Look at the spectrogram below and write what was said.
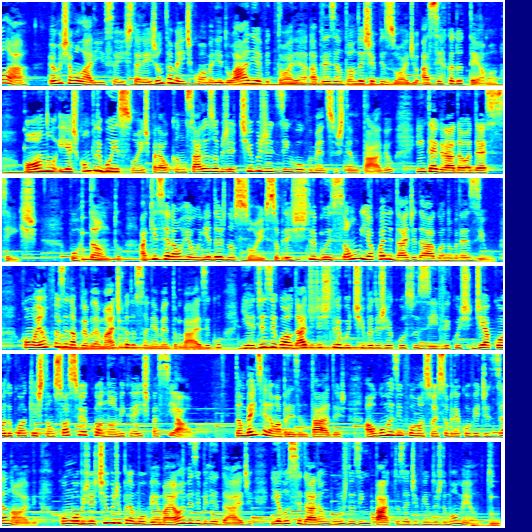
Olá, eu me chamo Larissa e estarei juntamente com a Maria Eduarda e a Vitória apresentando este episódio acerca do tema ONU e as contribuições para alcançar os Objetivos de Desenvolvimento Sustentável integrada ao ODS 6. Portanto, aqui serão reunidas noções sobre a distribuição e a qualidade da água no Brasil, com ênfase na problemática do saneamento básico e a desigualdade distributiva dos recursos hídricos de acordo com a questão socioeconômica e espacial. Também serão apresentadas algumas informações sobre a Covid-19, com o objetivo de promover maior visibilidade e elucidar alguns dos impactos advindos do momento.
